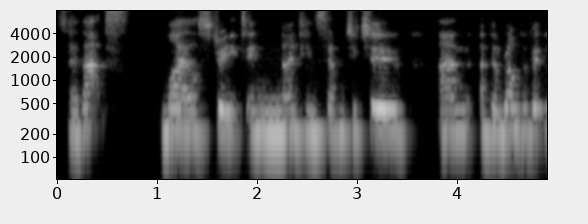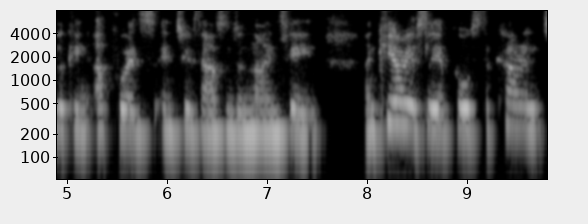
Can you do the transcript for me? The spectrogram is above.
So that's Mighell Street in 1972 and, and the rump of it looking upwards in 2019. And curiously, of course, the current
